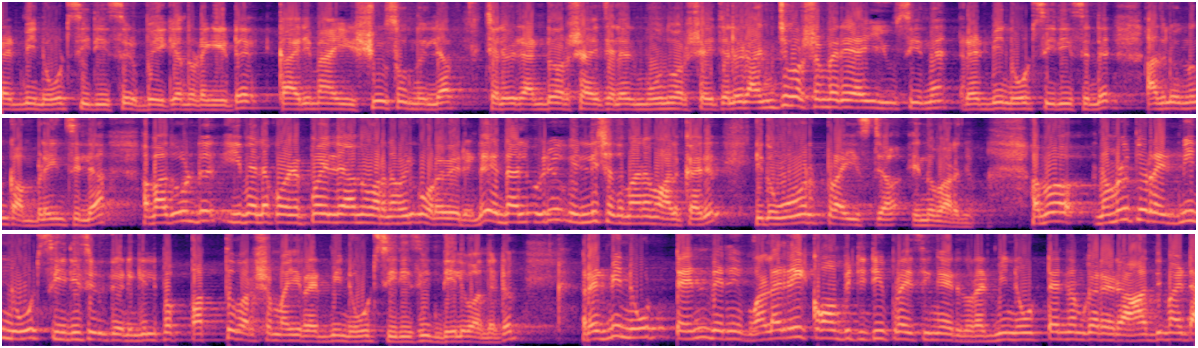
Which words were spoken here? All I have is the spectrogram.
റെഡ്മി നോട്ട് സീരീസ് ഉപയോഗിക്കാൻ തുടങ്ങിയിട്ട് കാര്യമായ ഇഷ്യൂസ് ഒന്നുമില്ല. ചിലർ രണ്ട് വർഷമായി ചിലർ മൂന്ന് വർഷമായി ചിലർ അഞ്ച് വർഷം വരെയായി യൂസ് ചെയ്യുന്ന റെഡ്മി നോട്ട് സീരീസ് ഉണ്ട്. അതിലൊന്നും കംപ്ലൈൻസ് ഇല്ല. അപ്പോൾ അതുകൊണ്ട് ഈ വില കുഴപ്പമില്ല എന്ന് പറഞ്ഞവർ കുറേ പേരുണ്ട്. എന്നാൽ ഒരു വലിയ ശതമാനം ആൾക്കാർ ഇത് ഓവർ പ്രൈസ്ഡ് എന്ന് പറഞ്ഞു. അപ്പോൾ നമ്മളിപ്പോൾ റെഡ്മി നോട്ട് സീരീസ് എടുക്കുകയാണെങ്കിൽ ഇപ്പോൾ പത്ത് വർഷമായി റെഡ്മി നോട്ട് സീരീസ് ഇന്ത്യയിൽ വന്നിട്ട് റെഡ്മി നോട്ട് ടെൻ വരെ വളരെ കോമ്പറ്റീറ്റീവ് പ്രൈസിംഗ് ആയിരുന്നു. റെഡ്മി നോട്ട് ടെൻ നമുക്കറിയാം ആദ്യമായിട്ട്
